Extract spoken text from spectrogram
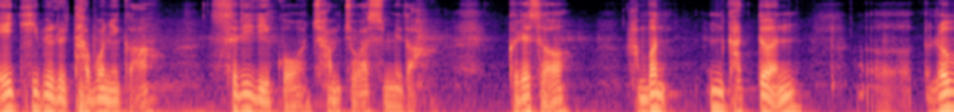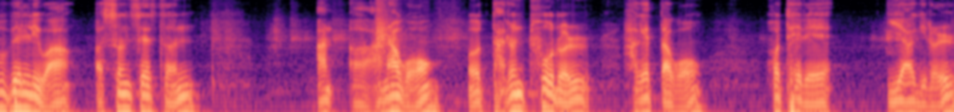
ATV를 타보니까 스릴이 있고 참 좋았습니다. 그래서 한번 갔던 어, 러브밸리와 선셋은 안, 어, 안 하고 어, 다른 투어를 하겠다고 호텔에 이야기를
